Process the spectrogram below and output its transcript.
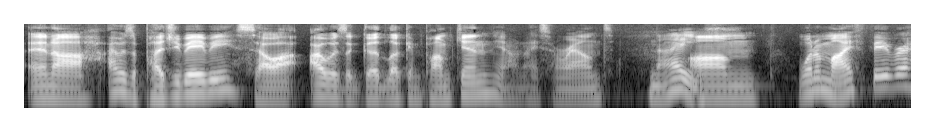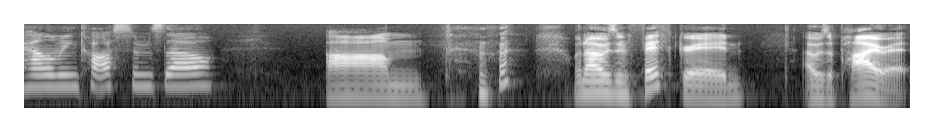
And uh, I was a pudgy baby, so I, I was a good-looking pumpkin, you know, nice and round. nice. Um, one of my favorite Halloween costumes, though, um, when I was in fifth grade, I was a pirate,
